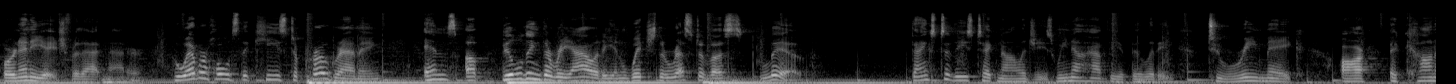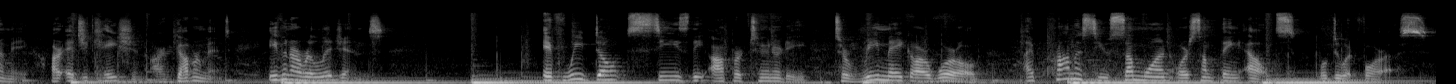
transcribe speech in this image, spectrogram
or in any age for that matter, whoever holds the keys to programming ends up building the reality in which the rest of us live. Thanks to these technologies, we now have the ability to remake our economy, our education, our government, even our religions. If we don't seize the opportunity to remake our world, I promise you someone or something else will do it for us.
